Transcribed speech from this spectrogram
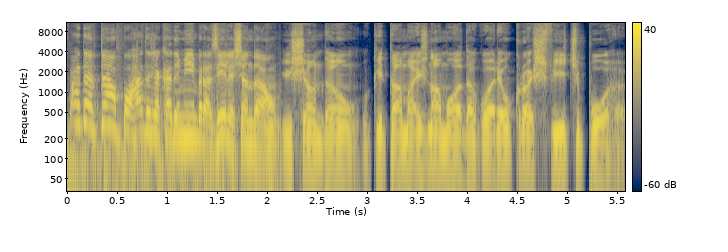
Mas deve ter uma porrada de academia em Brasília, Xandão. E Xandão, o que tá mais na moda agora é o crossfit, porra.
